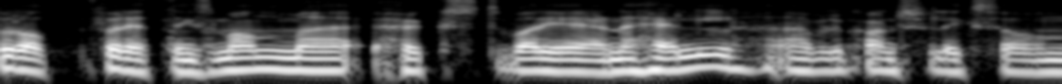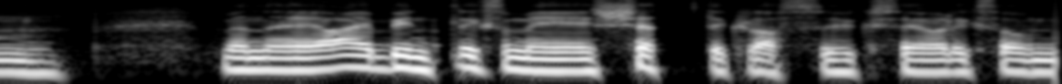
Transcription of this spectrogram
forretningsmann med høgst varierende hell, er vel kanskje liksom Men eh, ja, jeg begynte liksom i sjette klasse, husker jeg, å liksom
